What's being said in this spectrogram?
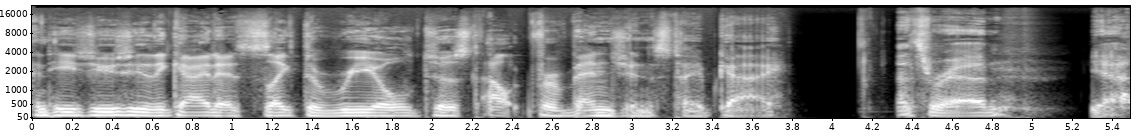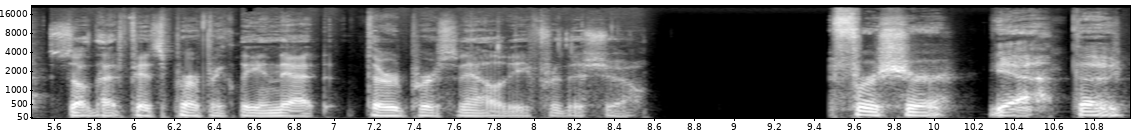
And he's usually the guy that's like the real, just out for vengeance type guy. That's rad. Yeah. So that fits perfectly in that third personality for this show. For sure. Yeah. The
